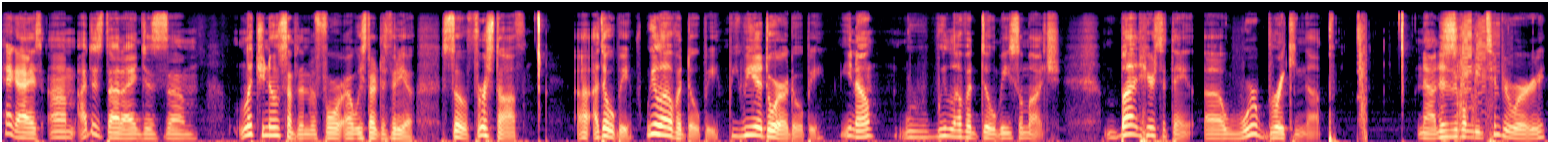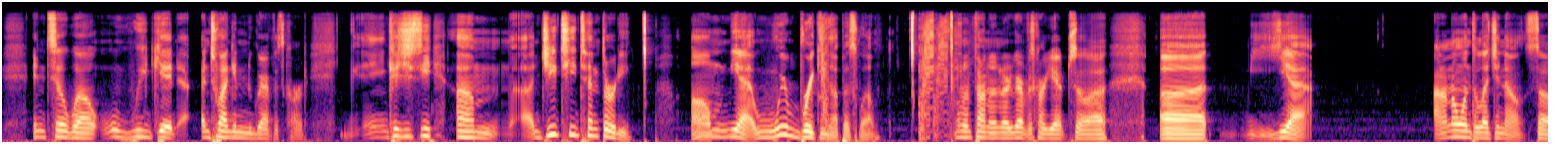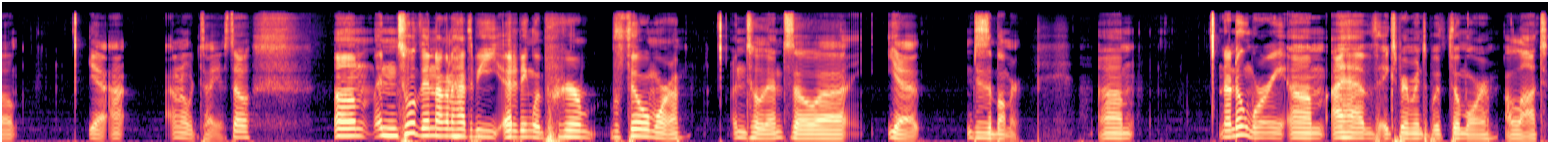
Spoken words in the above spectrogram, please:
Hey guys, um, I just thought I'd just um let you know something before uh, we start this video. So first off, uh, Adobe, we love Adobe. We, we adore Adobe. You know, we love Adobe so much. But here's the thing, uh, we're breaking up. Now this is gonna be temporary until well we get until I get a new graphics card. Cause you see, um, uh, GT 1030 um, yeah, we're breaking up as well. I haven't found another graphics card yet, so, uh, uh, yeah. I don't know when to let you know, so, yeah, I, I don't know what to tell you. So, um, until then, I'm gonna have to be editing with Pure Filmora until then, so, uh, yeah, this is a bummer. Um, now don't worry. Um, I have experimented with Filmora a lot,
